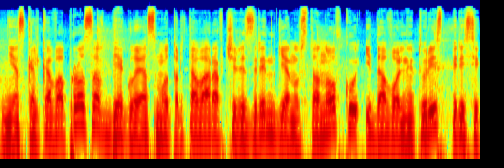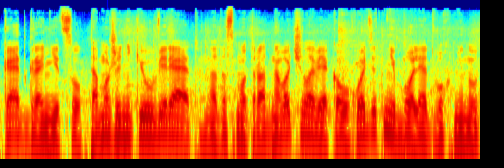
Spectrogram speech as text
Несколько вопросов, беглый осмотр товаров через рентген-установку и довольный турист пересекает границу. Таможенники уверяют, на досмотр одного человека уходит не более двух минут.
